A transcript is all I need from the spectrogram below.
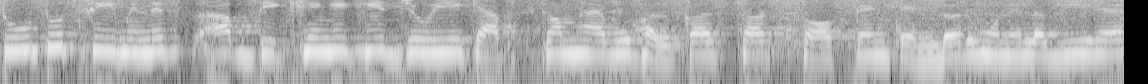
two two three minutes आप देखेंगे कि जो ये कैप्सिकम है, वो हल्का सा सॉफ्ट एंड टेंडर होने लगी है।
